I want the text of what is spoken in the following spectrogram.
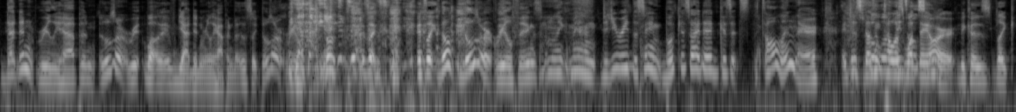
that didn't really happen. Those aren't real. Well, yeah, it didn't really happen, but it's like those aren't real. those, it's like it's like those those aren't real things. And I'm like, man, did you read the same book as I did? Because it's it's all in there. It just full doesn't of- tell us it's what they are because like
